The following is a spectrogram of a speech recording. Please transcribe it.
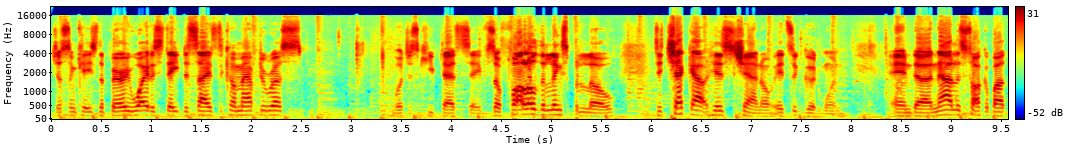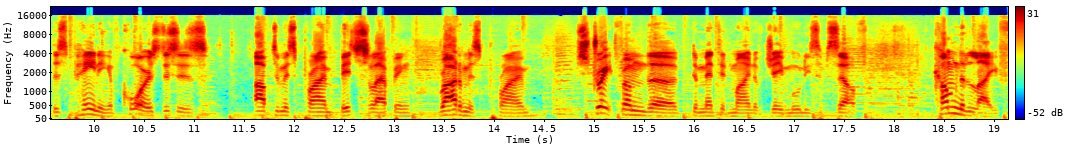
just in case the Barry White estate decides to come after us, we'll just keep that safe. So follow the links below to check out his channel. It's a good one. And uh, now let's talk about this painting. Of course, this is Optimus Prime bitch slapping Rodimus Prime, straight from the demented mind of Jay Moonies himself, come to life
